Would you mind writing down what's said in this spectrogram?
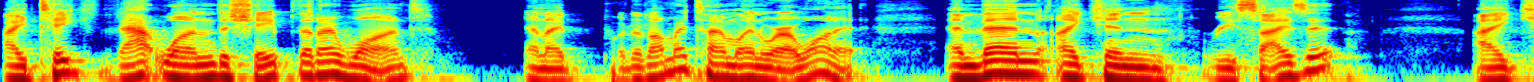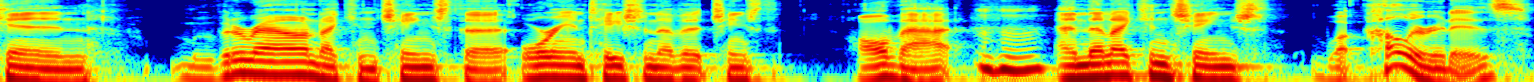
I take that one, the shape that I want, and I put it on my timeline where I want it, and then I can resize it. I can move it around. I can change the orientation of it, change all that, and then I can change what color it is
